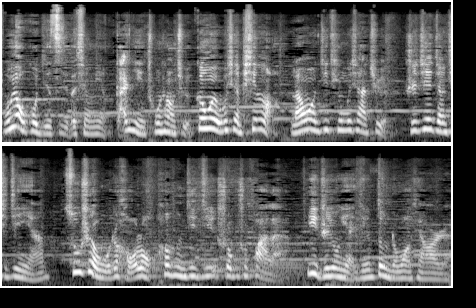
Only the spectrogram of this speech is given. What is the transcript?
不要顾及自己的性命，赶紧冲上去跟魏无羡拼了。蓝忘机听不下去，直接将其禁言。苏舍捂着喉咙，哼哼唧唧说不出话来，一直用眼睛瞪着望向二人。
